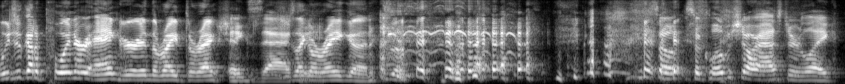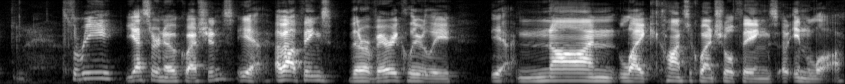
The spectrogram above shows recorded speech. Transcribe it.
we just got to point her anger in the right direction. Exactly. She's like a ray gun. so so Klobuchar asked her like three yes or no questions yeah, about things that are very clearly yeah, non like consequential things in law.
